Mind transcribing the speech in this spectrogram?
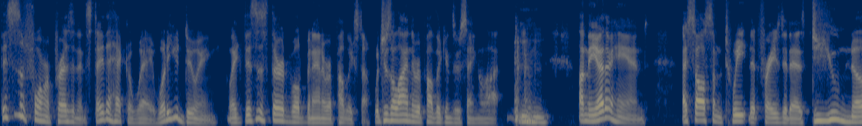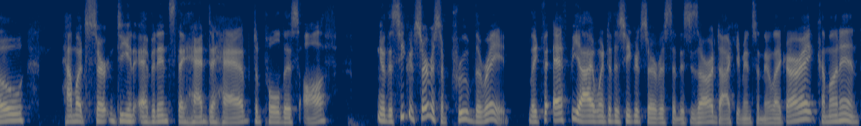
this is a former president. Stay the heck away. What are you doing? Like this is third world banana republic stuff, which is a line the Republicans are saying a lot. Mhm. On the other hand, I saw some tweet that phrased it as, "Do you know how much certainty and evidence they had to have to pull this off?" You know, the Secret Service approved the raid. Like the FBI went to the Secret Service, said, "This is our documents," and they're like, "All right, come on in."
